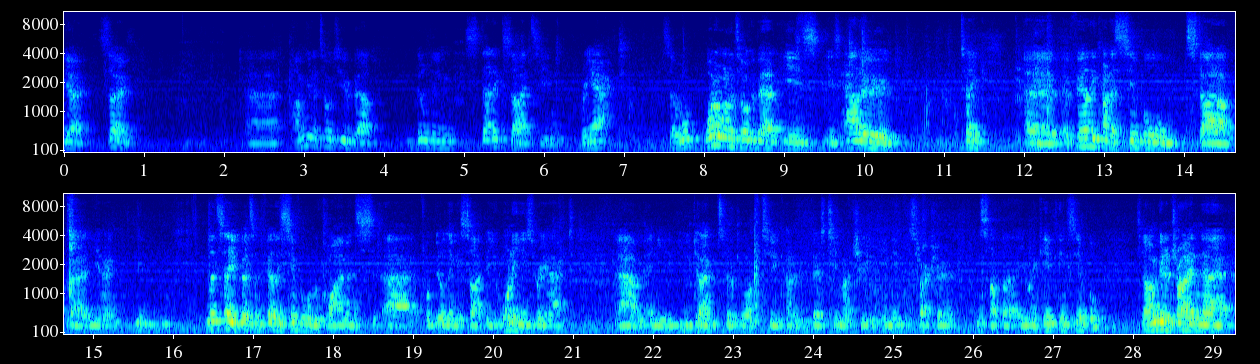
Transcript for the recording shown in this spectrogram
we go. So, uh, I'm going to talk to you about building static sites in React. So what I want to talk about is, is how to take a, a fairly kind of simple startup, uh, you know, let's say you've got some fairly simple requirements uh, for building a site, but you want to use React, um, and you, you don't sort of want to kind of invest too much in, in infrastructure and stuff like that. You want to keep things simple. So I'm going to try and uh,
